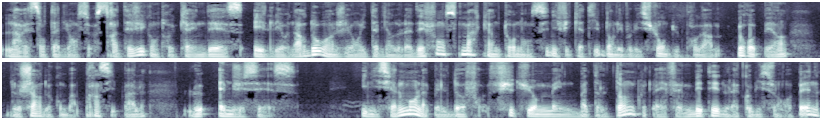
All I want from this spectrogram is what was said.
La récente alliance stratégique entre KNDS et Leonardo, un géant italien de la défense, marque un tournant significatif dans l'évolution du programme européen de chars de combat principal, le MGCS. Initialement, l'appel d'offres Future Main Battle Tank, la FMBT de la Commission européenne,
